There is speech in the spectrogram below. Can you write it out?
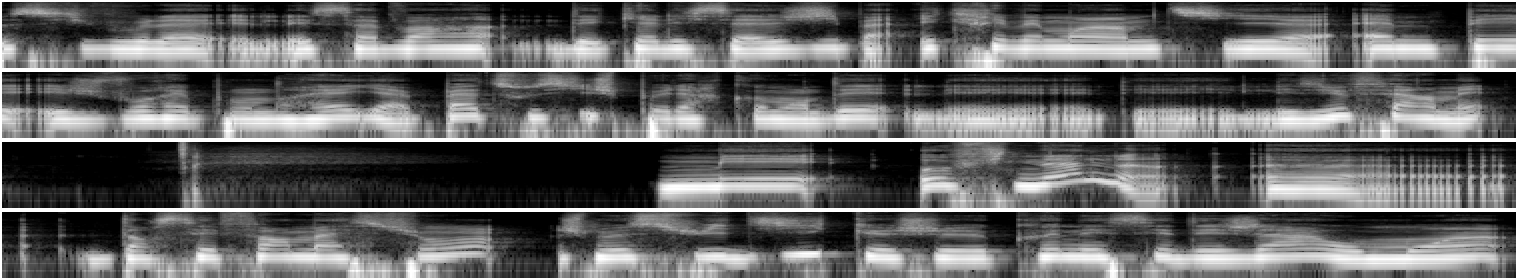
si vous voulez savoir desquels il s'agit. Bah, écrivez-moi un petit euh, MP et je vous répondrai. Il n'y a pas de souci, je peux les recommander les, les, les yeux fermés. Mais au final, euh, dans ces formations, je me suis dit que je connaissais déjà au moins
